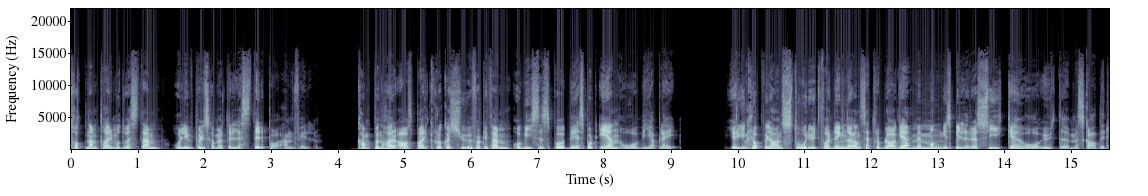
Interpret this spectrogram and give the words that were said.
Tottenham tar imot Westham, og Liverpool skal møte Leicester på Anfield. Kampen har avspark klokka 20.45 og vises på V-Sport1 og Viaplay. Jørgen Klopp vil ha en stor utfordring når han setter opp laget, med mange spillere syke og ute med skader.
